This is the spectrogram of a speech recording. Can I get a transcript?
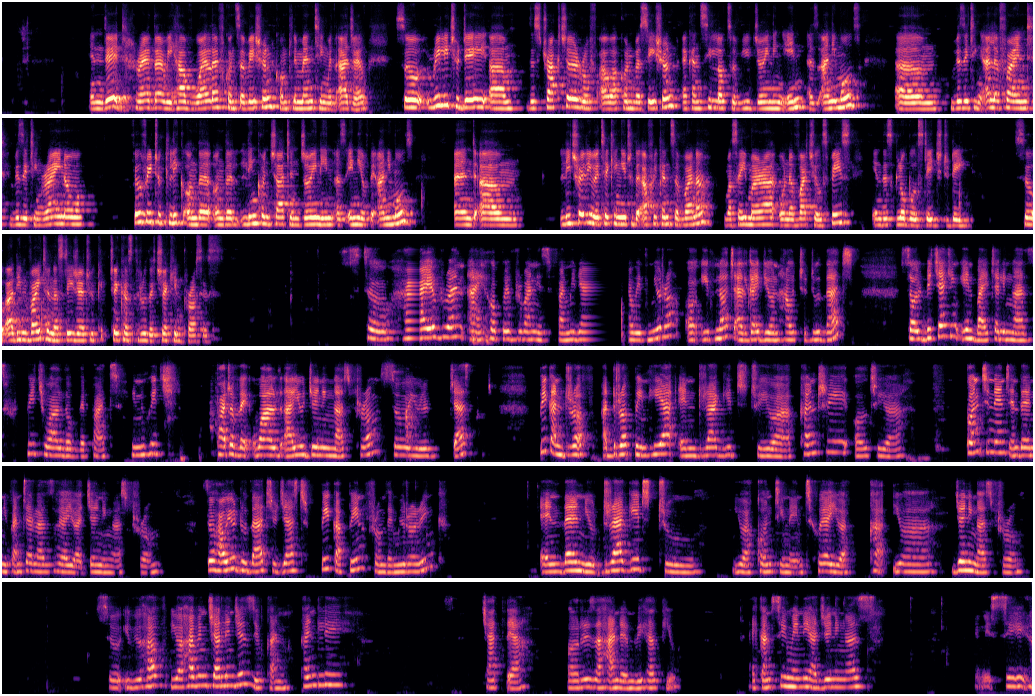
Indeed, rather we have wildlife conservation complementing with agile. So really today, um, the structure of our conversation, I can see lots of you joining in as animals, um, visiting elephant, visiting rhino. Feel free to click on the, on the link on chat and join in as any of the animals. And um, literally we're taking you to the African savannah, Masai Mara on a virtual space in this global stage today. So I'd invite Anastasia to take us through the check-in process. So hi everyone, I hope everyone is familiar with Mural, or if not, I'll guide you on how to do that. So I'll be checking in by telling us which world of the part, in which part of the world are you joining us from? So you will just pick and drop a drop in here and drag it to your country or to your continent, and then you can tell us where you are joining us from. So how you do that, you just pick a pin from the mirroring and then you drag it to your continent where you are you are joining us from. So if you have you are having challenges, you can kindly chat there or raise a hand and we help you. I can see many are joining us. Let me see.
